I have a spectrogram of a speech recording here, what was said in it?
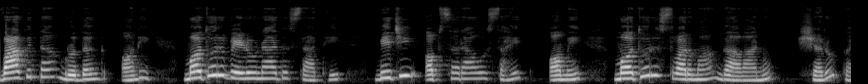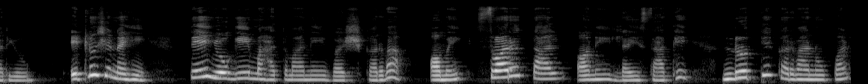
વાગતા મૃદંગ અને મધુર વેણુનાદ સાથે બીજી અપ્સરાઓ સહિત અમે મધુર સ્વરમાં ગાવાનું શરૂ કર્યું. એટલું જ નહીં, તે યોગી મહાત્માને વશ કરવા અમે સ્વર તાલ અને લય સાથે નૃત્ય કરવાનું પણ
